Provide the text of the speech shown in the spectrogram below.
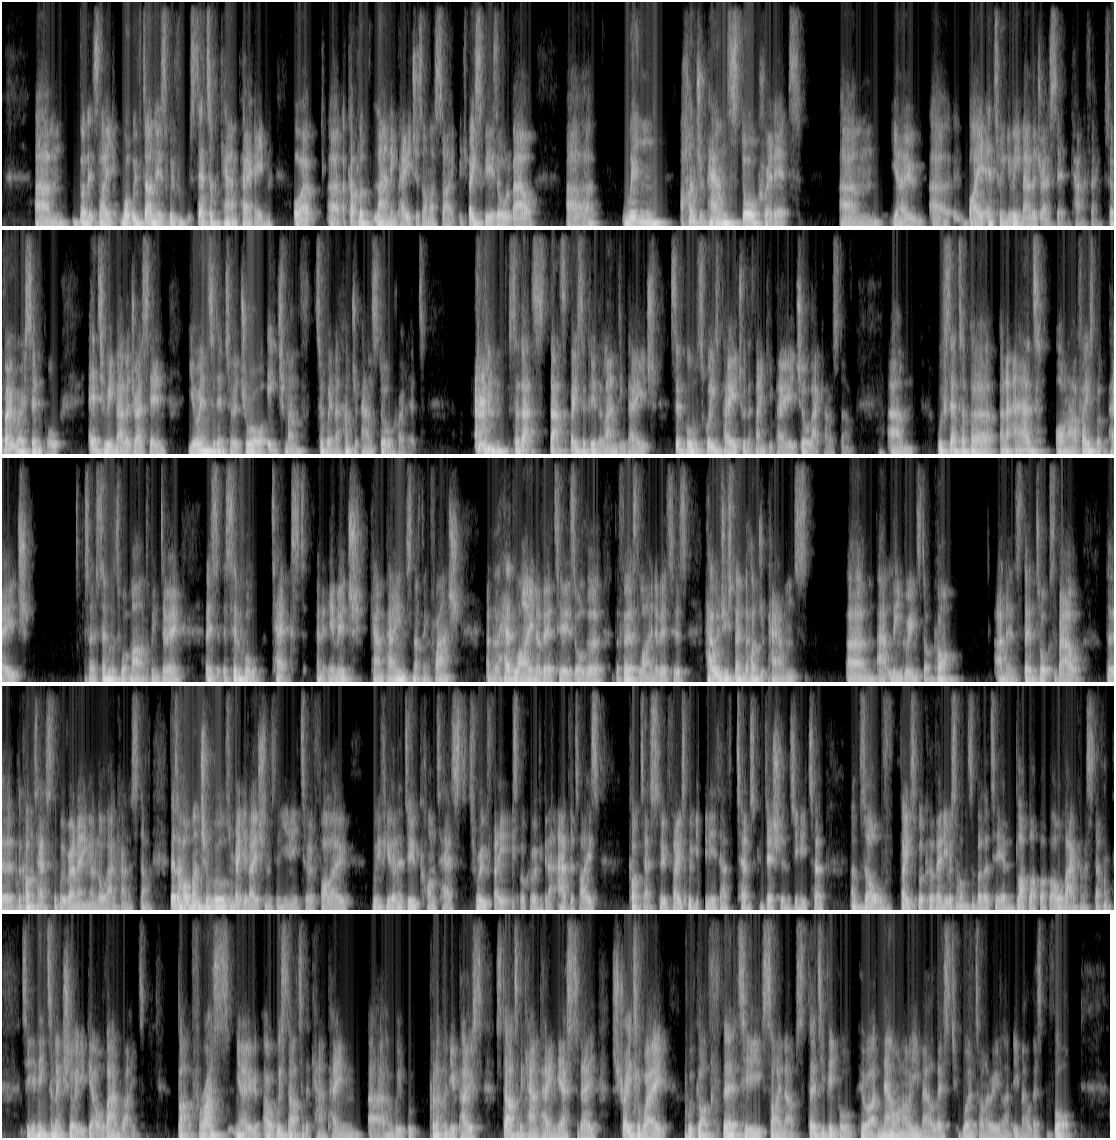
Um, but it's like what we've done is we've set up a campaign or a, a couple of landing pages on our site, which basically is all about uh, win a hundred pounds store credit, um, you know, uh, by entering your email address in, kind of thing. So very very simple. Enter your email address in you're entered into a draw each month to win a hundred pound store credit. so that's that's basically the landing page, simple squeeze page with a thank you page, all that kind of stuff. Um, we've set up a, an ad on our Facebook page, so similar to what Mark's been doing. And it's a simple text and image campaign. It's nothing flash. And the headline of it is, or the, the first line of it is, how would you spend a hundred pounds um, at leangreens.com? And it then talks about the the contest that we're running and all that kind of stuff. There's a whole bunch of rules and regulations that you need to follow if you're going to do contests through Facebook or if you're going to advertise contests through Facebook. You need to have terms and conditions. You need to absolve Facebook of any responsibility and blah blah blah blah all that kind of stuff. So you need to make sure you get all that right. But for us, you know, uh, we started the campaign. Uh, we, we put up a new post, started the campaign yesterday. Straight away, we've got 30 signups, 30 people who are now on our email list who weren't on our email list before.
